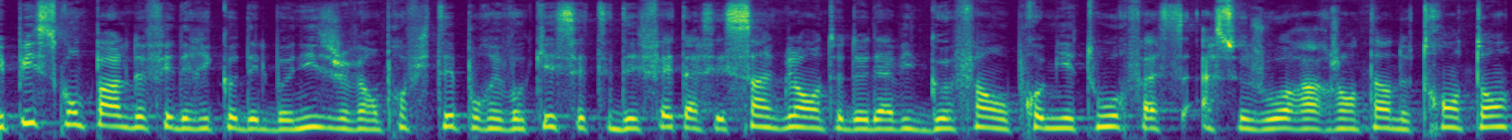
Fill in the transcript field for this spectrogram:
Et puisqu'on parle de Federico Delbonis, je vais en profiter pour évoquer cette défaite assez cinglante de David Goffin au premier tour face à ce joueur argentin de 30 ans,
